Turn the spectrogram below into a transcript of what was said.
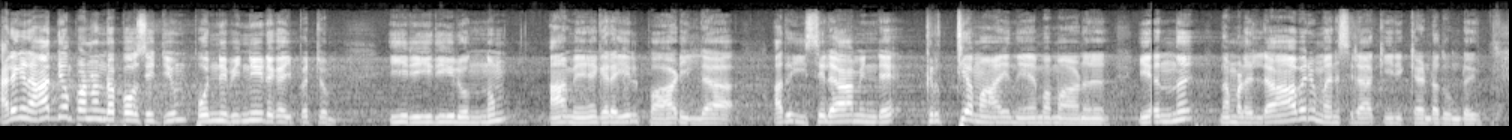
അല്ലെങ്കിൽ ആദ്യം പണം ഡെപ്പോസിറ്റ് ചെയ്യും പൊന്ന് പിന്നീട് കൈപ്പറ്റും. ഈ രീതിയിലൊന്നും ആ മേഖലയിൽ പാടില്ല. അത് ഇസ്ലാമിന്റെ കൃത്യമായ നിയമമാണ് എന്ന് നമ്മളെല്ലാവരും മനസ്സിലാക്കിയിരിക്കേണ്ടതുണ്ട്.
